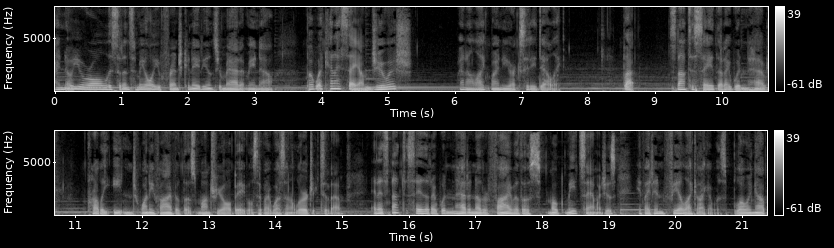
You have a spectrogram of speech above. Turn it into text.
I know you're all listening to me, all you French Canadians, you're mad at me now. But what can I say? I'm Jewish and I like my New York City deli. But it's not to say that I wouldn't have probably eaten 25 of those Montreal bagels if I wasn't allergic to them. And it's not to say that I wouldn't have had another five of those smoked meat sandwiches if I didn't feel like, like I was blowing up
